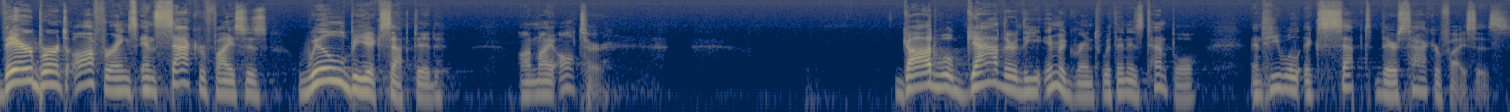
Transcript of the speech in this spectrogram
Their burnt offerings and sacrifices will be accepted on my altar. God will gather the immigrant within his temple and he will accept their sacrifices.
